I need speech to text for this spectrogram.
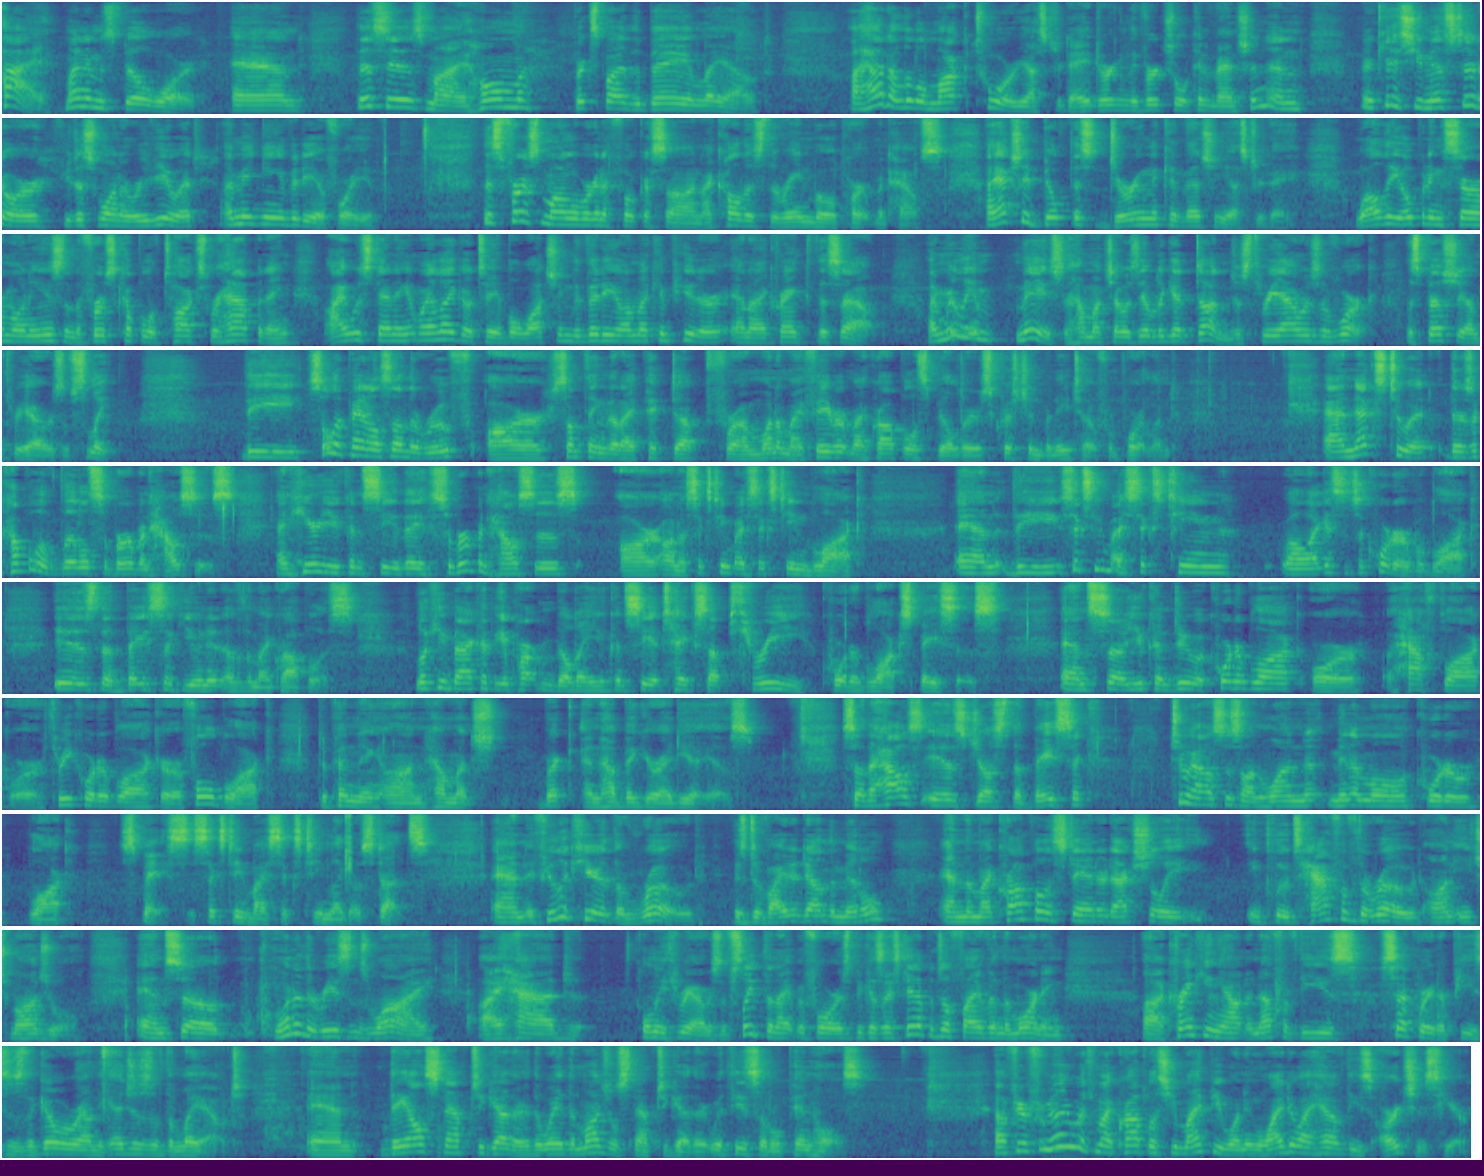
Hi, my name is Bill Ward, and this is my home Bricks by the Bay layout. I had a little mock tour yesterday during the virtual convention, and in case you missed it or if you just want to review it, I'm making a video for you. This first model we're going to focus on, I call this the Rainbow Apartment House. I actually built this during the convention yesterday. While the opening ceremonies and the first couple of talks were happening, I was standing at my Lego table watching the video on my computer and I cranked this out. I'm really amazed at how much I was able to get done in just three hours of work, especially on three hours of sleep. The solar panels on the roof are something that I picked up from one of my favorite Micropolis builders, Christian Benito from Portland. And next to it, there's a couple of little suburban houses. And here you can see the suburban houses are on a 16 by 16 block. And the 16 by 16, well, I guess it's a quarter of a block, is the basic unit of the Micropolis. Looking back at the apartment building, you can see it takes up three quarter block spaces. And so you can do a quarter block or a half block or three quarter block or a full block depending on how much brick and how big your idea is. So the house is just the basic two houses on one minimal quarter block space, the 16 by 16 Lego studs. And if you look here, the road is divided down the middle, and the Micropolis standard actually includes half of the road on each module. And so one of the reasons why I had only three hours of sleep the night before is because I stayed up until 5 in the morning uh, cranking out enough of these separator pieces that go around the edges of the layout and they all snap together the way the modules snap together with these little pinholes. Now if you're familiar with Micropolis you might be wondering why do I have these arches here?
